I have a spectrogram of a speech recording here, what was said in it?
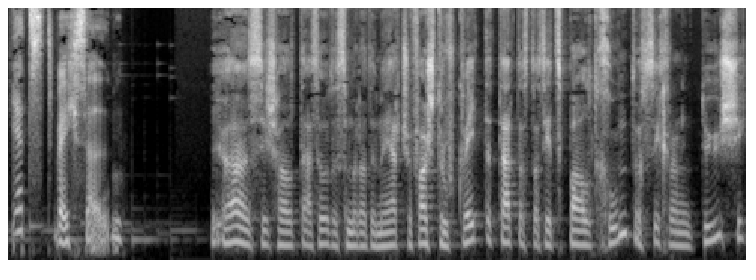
Jetzt wechseln. Ja, es ist halt auch so, dass man an dem März schon fast darauf gewettet hat, dass das jetzt bald kommt. Das ist sicher eine Enttäuschung.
